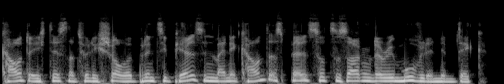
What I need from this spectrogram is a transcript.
counter ich das natürlich schon, aber prinzipiell sind meine Counterspells sozusagen der Removal in dem Deck.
